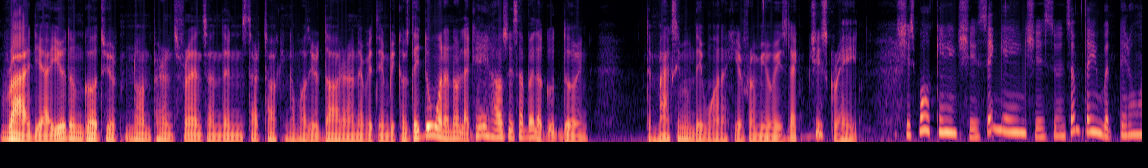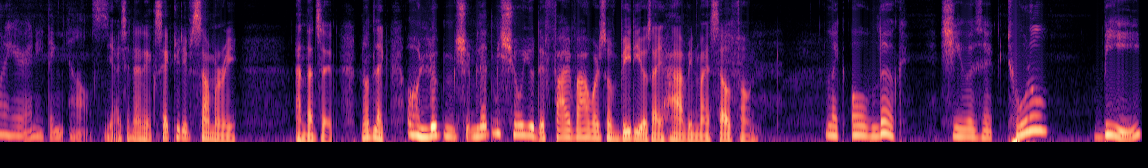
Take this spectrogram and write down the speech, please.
Right yeah you don't go to your non-parents friends and then start talking about your daughter and everything because they do want to know like hey how's isabella good doing? The maximum they want to hear from you is like she's great. She's walking, she's singing, she's doing something, but they don't want to hear anything else. Yeah, it's an, an executive summary, and that's it. Not like, oh, look, sh- let me show you the five hours of videos I have in my cell phone. Like, oh, look, she was a total B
